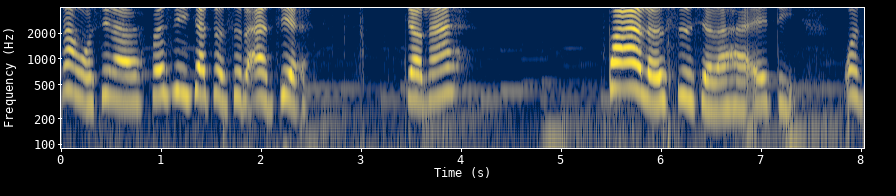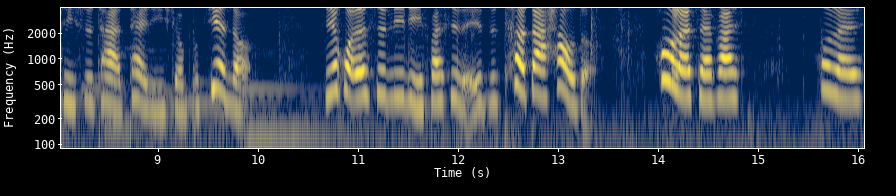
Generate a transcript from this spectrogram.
那我先来分析一下这次的案件。小南报案人是小男孩 AD，问题是他的泰迪熊不见了。结果在森林里发现了一只特大号的，后来才发，后来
